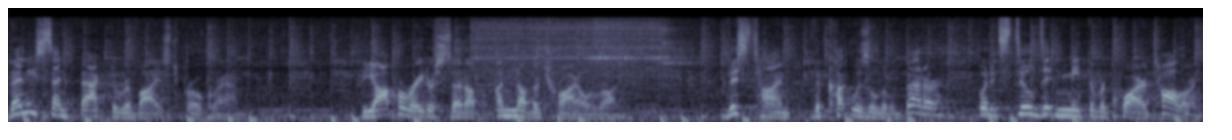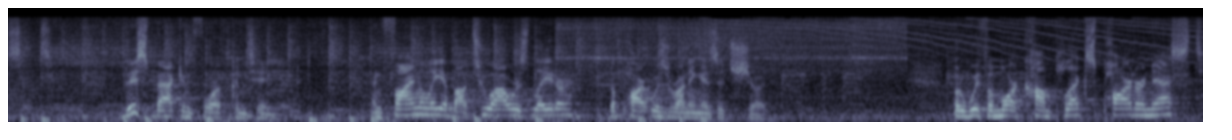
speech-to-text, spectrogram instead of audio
Then he sent back the revised program the operator set up another trial run. This time, the cut was a little better, but it still didn't meet the required tolerances. This back and forth continued. And finally, about two hours later, the part was running as it should. But with a more complex part or nest,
